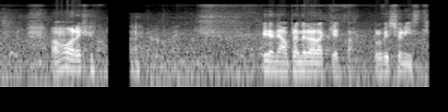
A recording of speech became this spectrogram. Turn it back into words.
Amore. Quindi andiamo a prendere la racchetta, professionisti.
